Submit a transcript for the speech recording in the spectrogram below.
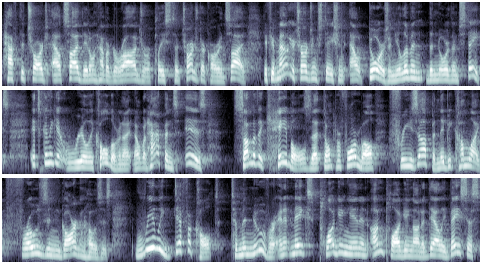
have to charge outside. They don't have a garage or a place to charge their car inside. If you mount your charging station outdoors and you live in the northern states, it's going to get really cold overnight. Now, what happens is some of the cables that don't perform well freeze up and they become like frozen garden hoses. Really difficult to maneuver, and it makes plugging in and unplugging on a daily basis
